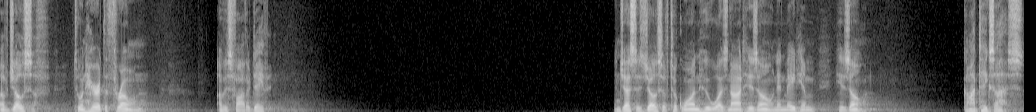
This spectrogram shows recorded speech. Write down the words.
of Joseph to inherit the throne of his father David. And just as Joseph took one who was not his own and made him his own, God takes us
